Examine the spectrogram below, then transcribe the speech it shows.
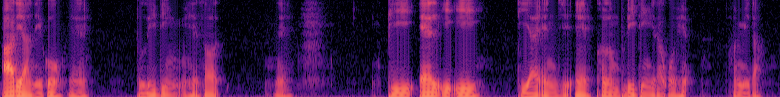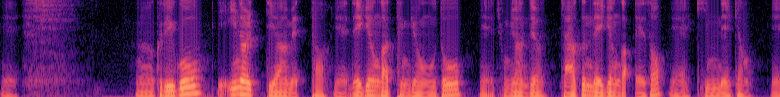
R이 아니고 예, bleeding 해서 예, B L E E D I N G 예, 컬럼 bleeding이라고 해, 합니다. 예. 어, 그리고 inner diameter 예, 내경 같은 경우도 예, 중요한데요. 작은 내경에서 예, 긴 내경 예,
